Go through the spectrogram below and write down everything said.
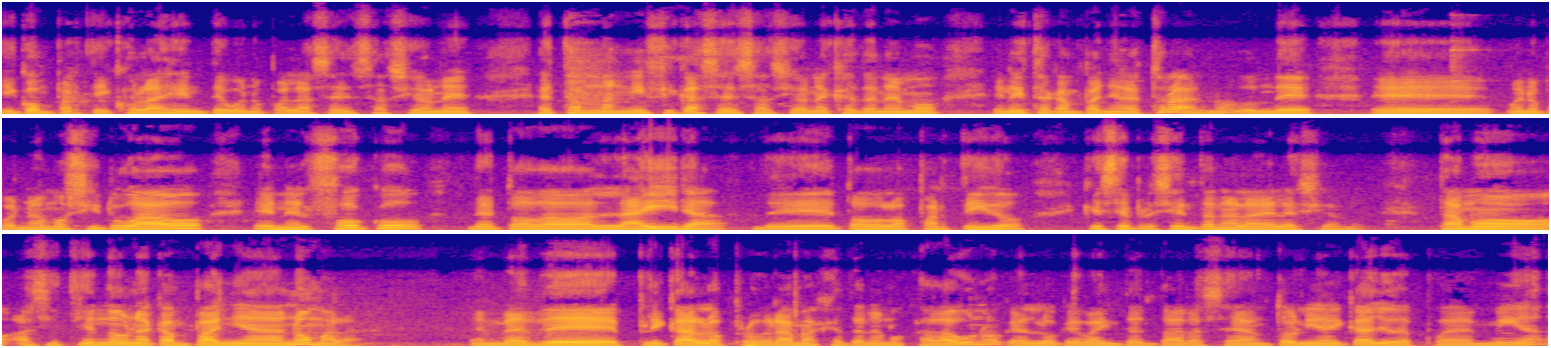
y compartir con la gente bueno pues las estas magníficas sensaciones que tenemos en esta campaña electoral ¿no? donde eh, bueno pues nos hemos situado en el foco de toda la ira de todos los partidos que se presentan a las elecciones estamos asistiendo a una campaña anómala en vez de explicar los programas que tenemos cada uno, que es lo que va a intentar hacer Antonia y Cayo, después es mía,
